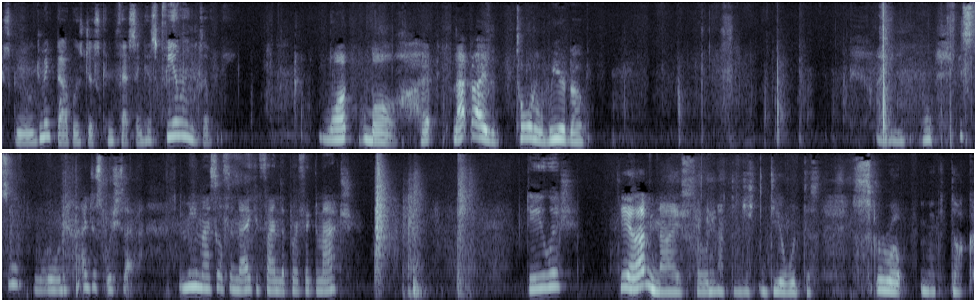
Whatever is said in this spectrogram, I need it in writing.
Scrooge McDuck was just confessing his feelings of me. What the heck? That guy is a total weirdo. I know. It's so rude. I just wish that me, myself, and I could find the perfect match. Do you wish? Yeah, that'd be nice. I wouldn't have to just deal with this screw up McDuck.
